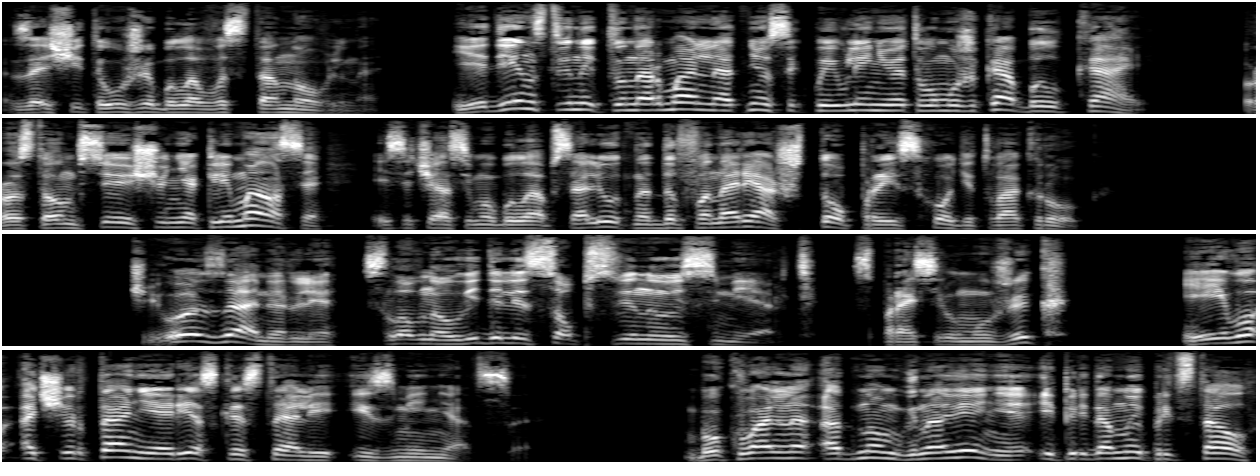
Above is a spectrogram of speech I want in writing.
защита уже была восстановлена. Единственный, кто нормально отнесся к появлению этого мужика, был Кай. Просто он все еще не оклемался, и сейчас ему было абсолютно до фонаря, что происходит вокруг. «Чего замерли, словно увидели собственную смерть?» — спросил мужик, и его очертания резко стали изменяться. Буквально одно мгновение, и передо мной предстал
